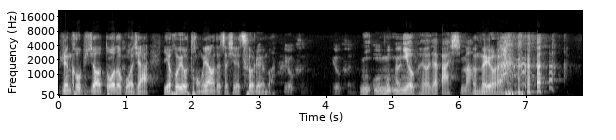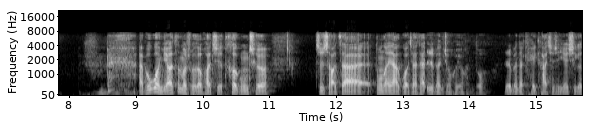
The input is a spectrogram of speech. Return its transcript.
人口比较多的国家，也会有同样的这些策略嘛？有可能，有可能。你你你有朋友在巴西吗？嗯，没有呀。哎，不过你要这么说的话，其实特供车至少在东南亚国家，在日本就会有很多。日本的 K car 其实也是一个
